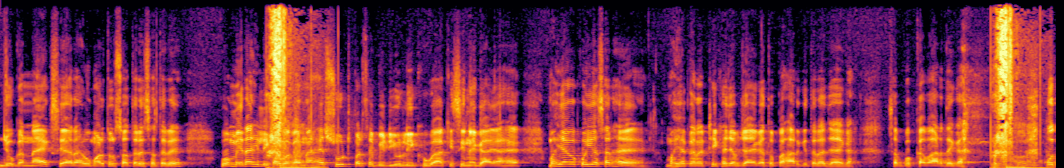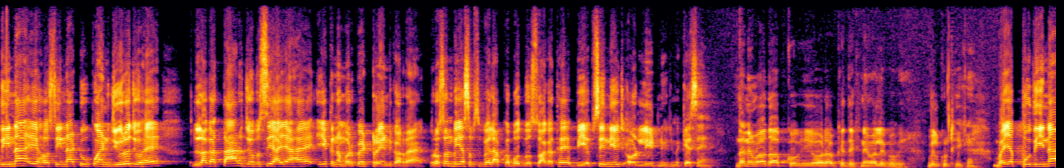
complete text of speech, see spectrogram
जो गन्नायक से आ रहा है, उम्र तो सतरे सतरे, वो मेरा ही लिखा हुआ गाना है। शूट पर से वीडियो लीक हुआ, किसी ने गाया है। भैया का कोई असर है? भैया कह रहे, ठीक है, जब जाएगा तो पहाड़ की तरह जाएगा, सबको कबार देगा। पुदीना ए हसीना 2.0 जो है, लगातार जब से आया है, एक नंबर पे ट्रेंड कर रहा है। रोशन भैया, सबसे पहले आपका बहुत बहुत स्वागत है। बीएफसी न्यूज़ और लीड न्यूज़ में, कैसे हैं? धन्यवाद आपको भी और आपके देखने वाले को भी। बिल्कुल ठीक है। भैया पुदीना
